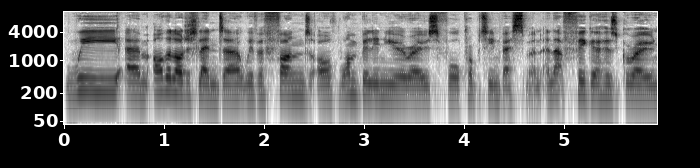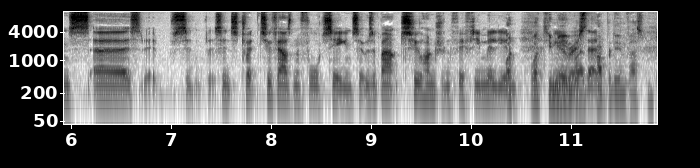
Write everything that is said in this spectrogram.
We um, are the largest lender with a fund of 1 billion euros for property investment, and that figure has grown uh, since, since 2014. So it was about 250 million. What, what do you mean by then. property investment?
